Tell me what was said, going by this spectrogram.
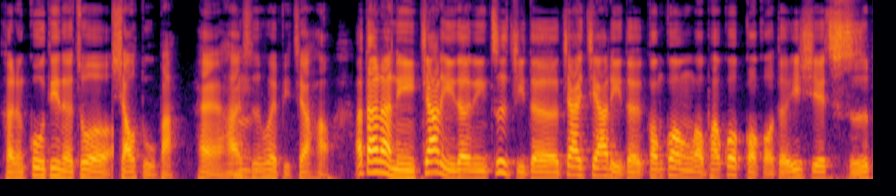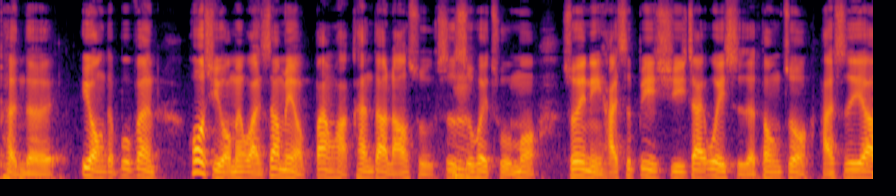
可能固定的做消毒吧。哎，还是会比较好、嗯、啊！当然，你家里的、你自己的在家里的公共哦，包括狗狗的一些食盆的用的部分，或许我们晚上没有办法看到老鼠是不是会出没，嗯、所以你还是必须在喂食的动作，还是要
